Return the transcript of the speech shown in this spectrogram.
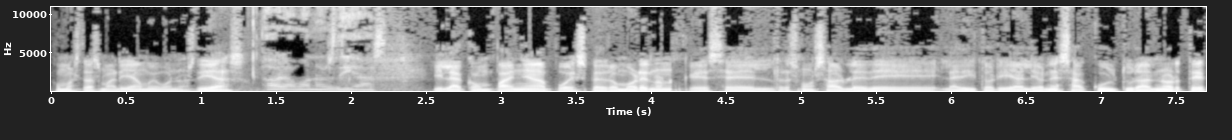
¿Cómo estás, María? Muy buenos días. Hola, buenos días. Y la acompaña pues Pedro Moreno, que es el responsable de la editorial leonesa Cultural Norte,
